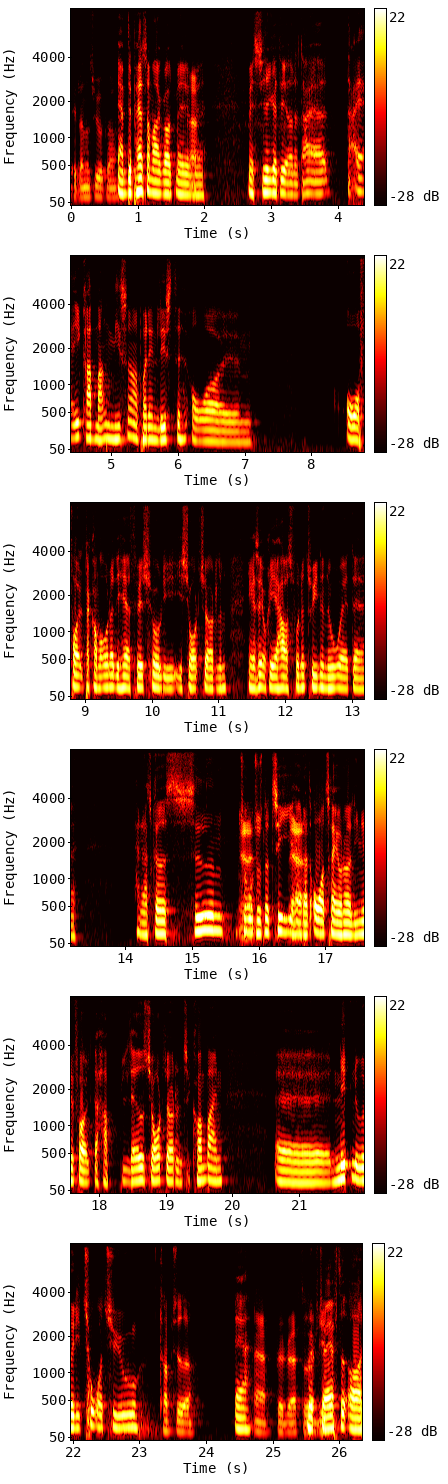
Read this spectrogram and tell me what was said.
eller andet 47. Jamen, det passer meget godt med, ja. med, med cirka det. Og der er, der er ikke ret mange misser på den liste over... Øh, over folk, der kommer under det her threshold i, i short shuttle. Jeg kan se, okay, jeg har også fundet tweetet nu, at uh, han har skrevet siden Ja. 2010, Ja. ja. at der er over 300 linjefolk, der har lavet short shuttle til combine. Uh, 19 ud af de 22 Toptider, ja, ja, blev draftet. blev draftet, og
